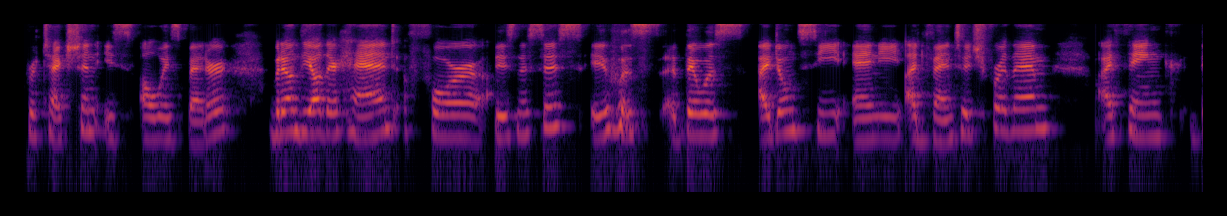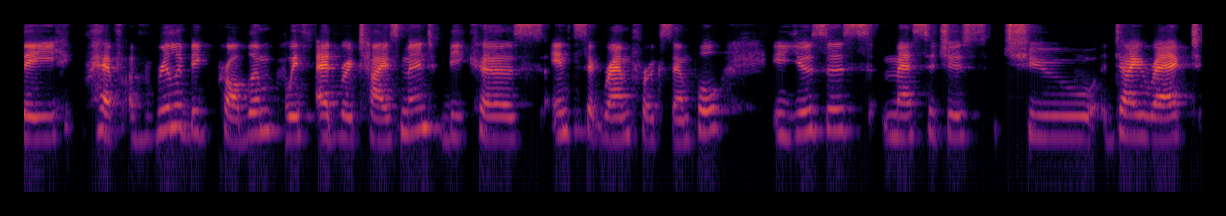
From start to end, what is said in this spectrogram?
protection is always better. But on the other hand for businesses it was there was i don't see any advantage for them. I think they have a really big problem with advertisement because instagram for example it uses messages to direct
